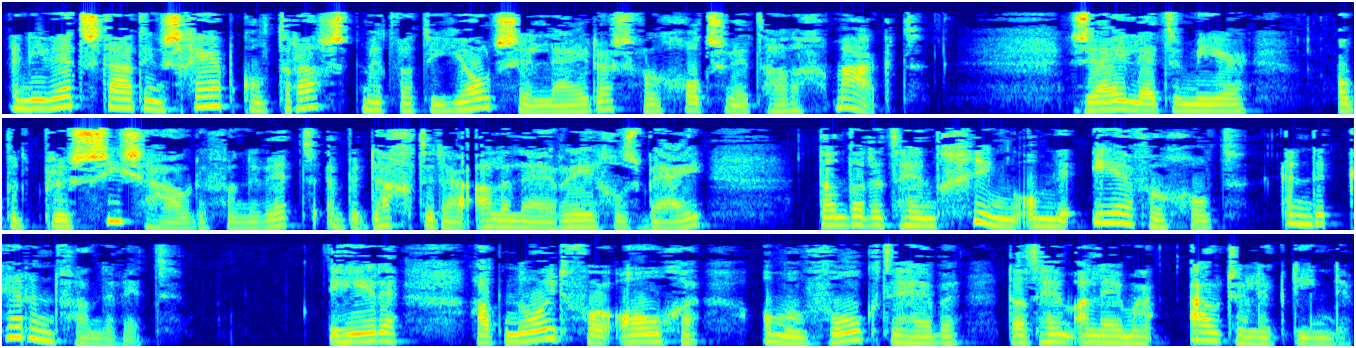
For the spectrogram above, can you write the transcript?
En die wet staat in scherp contrast met wat de Joodse leiders van Gods wet hadden gemaakt. Zij letten meer op het precies houden van de wet en bedachten daar allerlei regels bij, dan dat het hen ging om de eer van God en de kern van de wet. De Heere had nooit voor ogen om een volk te hebben dat hem alleen maar uiterlijk diende.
